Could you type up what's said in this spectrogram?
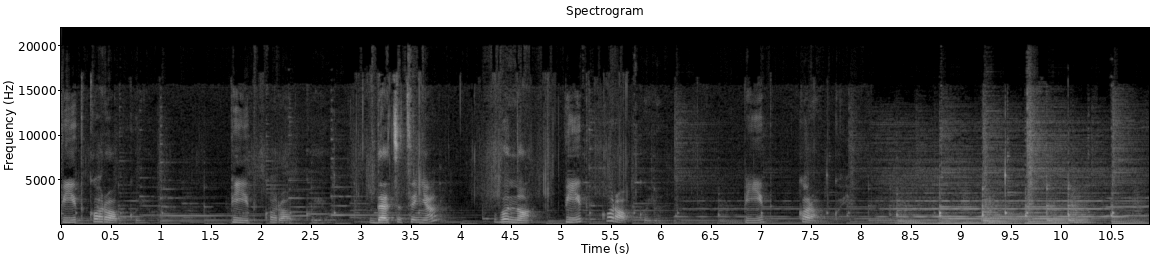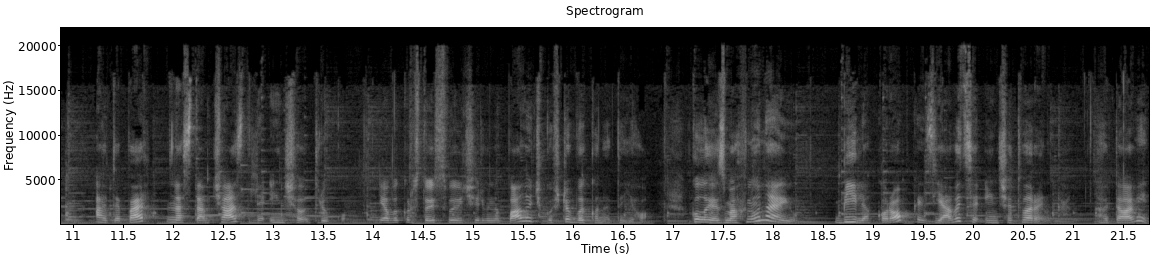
під коробкою. Під коробкою. Де цуценя? Воно під коробкою. Під коробкою. Тепер настав час для іншого трюку. Я використаю свою чарівну паличку, щоб виконати його. Коли я змахну нею, біля коробки з'явиться інша тваринка. Готові?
